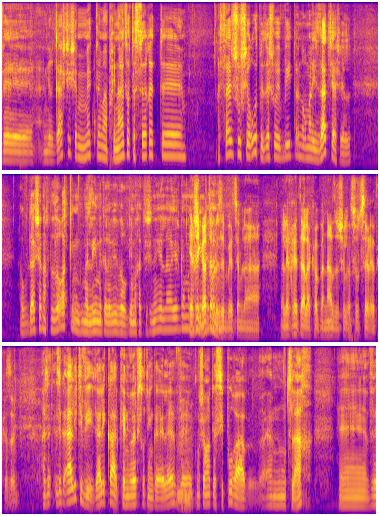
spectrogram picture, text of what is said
ואני הרגשתי שבאמת מהבחינה הזאת הסרט אה, עשה איזשהו שירות בזה שהוא הביא את הנורמליזציה של העובדה שאנחנו לא רק עם גמלים בתל אביב והורגים אחד את השני, אלא יש גם אנשים... איך הגעתם שחיים- לזה בעצם, ל- ללכת על הכוונה הזו של לעשות סרט כזה? אז זה היה לי טבעי, זה היה לי קל, כי אני אוהב סרטים כאלה, Mm-hmm. וכמו שאמרתי, הסיפור היה מוצלח, אה, ו...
